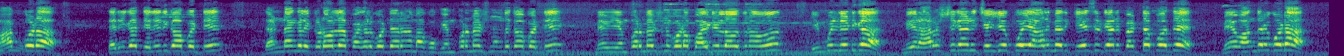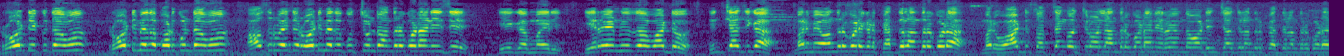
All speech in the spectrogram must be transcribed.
మాకు కూడా సరిగా తెలియదు కాబట్టి దండంగులు ఇక్కడ వాళ్ళే పగలగొట్టారని మాకు ఒక ఇన్ఫర్మేషన్ ఉంది కాబట్టి మేము ఇన్ఫర్మేషన్ కూడా బయటలో అవుతున్నాము ఇమ్మీడియట్ మీరు అరెస్ట్ కానీ చెయ్యకపోయి వాళ్ళ మీద కేసులు కానీ పెట్టకపోతే మేమందరూ కూడా రోడ్డు ఎక్కుతాము రోడ్డు మీద పడుకుంటాము అవసరమైతే రోడ్డు మీద కూర్చుంటాం అందరూ కూడా అనేసి ఇక మరి ఇరవై ఎనిమిదో వార్డు ఇన్ఛార్జిగా మరి మేమందరూ కూడా ఇక్కడ పెద్దలందరూ కూడా మరి వార్డు స్వచ్ఛంగా వచ్చిన వాళ్ళందరూ కూడా ఇరవై ఎనిమిదో వార్డు ఇన్ఛార్జీలు అందరూ పెద్దలందరూ కూడా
